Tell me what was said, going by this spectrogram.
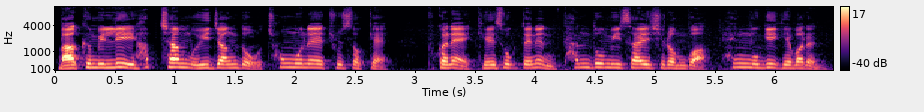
마크 밀리 합참 의장도 청문회에 출석해 북한의 계속되는 탄도미사일 실험과 핵무기 개발은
